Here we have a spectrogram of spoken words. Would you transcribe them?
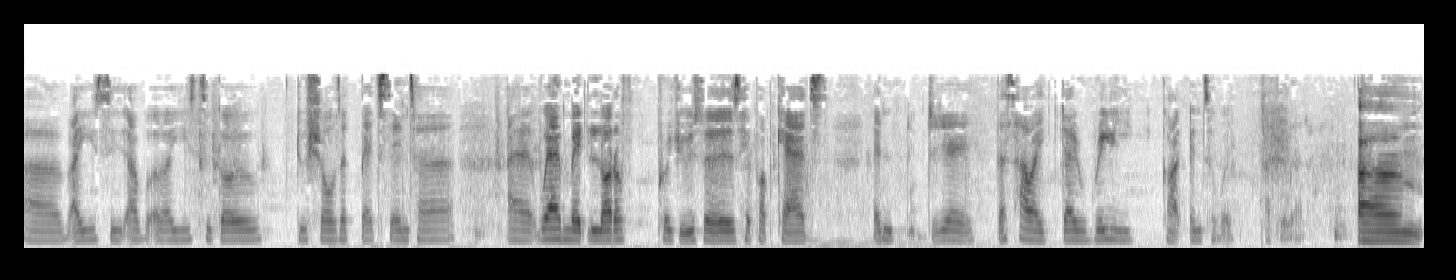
Um, I used to I, I used to go do shows at BAT Centre, uh, where I met a lot of producers, hip hop cats, and yeah, that's how I I really got into it after that. Um,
